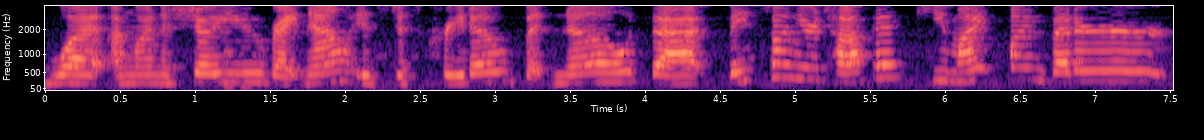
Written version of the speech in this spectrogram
what I'm going to show you right now is just Credo, but know that based on your topic, you might find better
